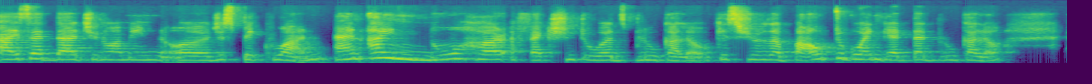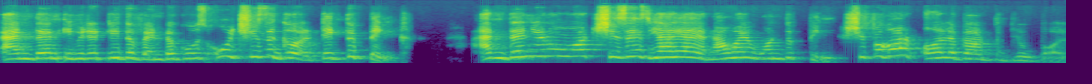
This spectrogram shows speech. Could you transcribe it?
I said that, you know, I mean, uh, just pick one. And I know her affection towards blue color. Okay, she was about to go and get that blue color. And then immediately the vendor goes, Oh, she's a girl, take the pink. And then you know what? She says yeah yeah now i want the pink. She forgot all about the blue ball.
